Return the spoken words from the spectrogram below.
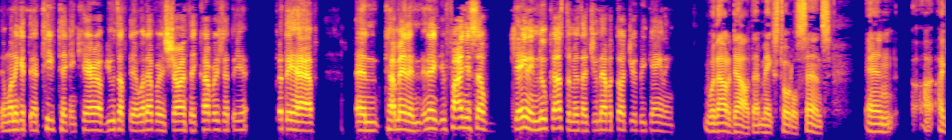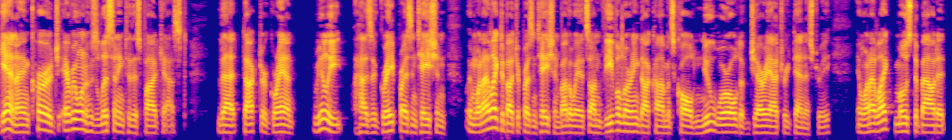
They want to get their teeth taken care of, use up their whatever insurance they coverage that they that they have, and come in and, and then you find yourself gaining new customers that you never thought you'd be gaining. Without a doubt, that makes total sense. And uh, again, I encourage everyone who's listening to this podcast that Dr. Grant really has a great presentation. And what I liked about your presentation, by the way, it's on vivalearning.com. It's called New World of Geriatric Dentistry. And what I liked most about it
